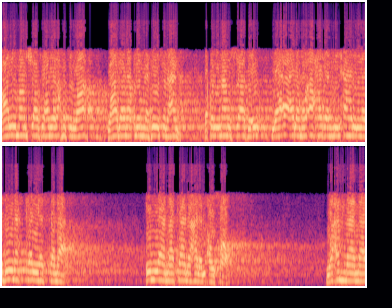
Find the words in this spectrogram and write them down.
قال الإمام الشافعي عليه رحمة الله وهذا نقل نفيس عنه. يقول الإمام الشافعي لا أعلم أحدا من أهل المدينة كره السماع إلا ما كان على الأوصاف. وأما ما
